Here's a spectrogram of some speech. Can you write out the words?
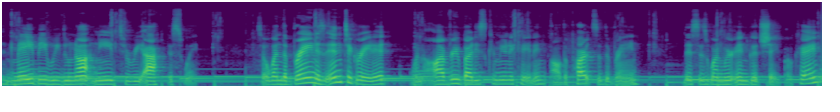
And maybe we do not need to react this way. So when the brain is integrated, when everybody's communicating, all the parts of the brain, this is when we're in good shape, okay?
